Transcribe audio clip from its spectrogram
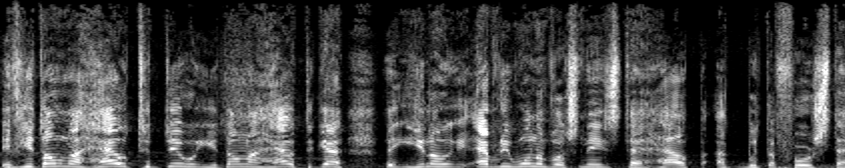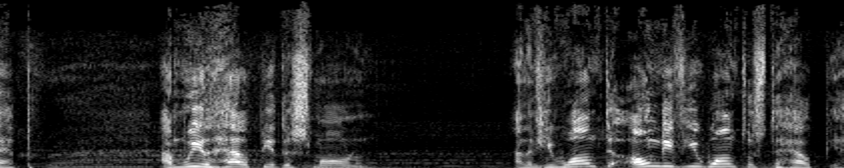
If you don't know how to do it, you don't know how to get, you know, every one of us needs to help at, with the first step. And we'll help you this morning. And if you want, to, only if you want us to help you.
